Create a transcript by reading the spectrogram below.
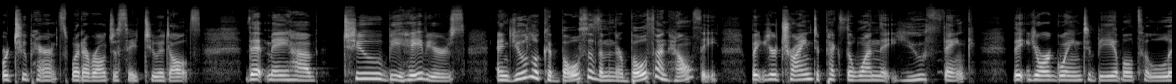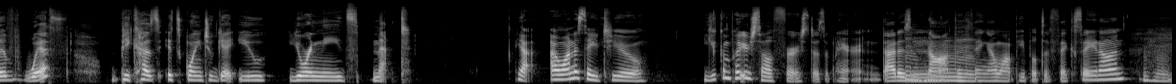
or two parents, whatever, I'll just say two adults, that may have two behaviors and you look at both of them and they're both unhealthy, but you're trying to pick the one that you think that you're going to be able to live with because it's going to get you your needs met. Yeah, I want to say too, you can put yourself first as a parent. That is mm-hmm. not the thing I want people to fixate on. Mm-hmm.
